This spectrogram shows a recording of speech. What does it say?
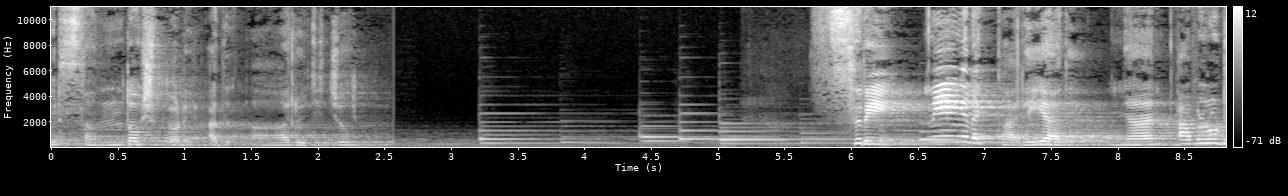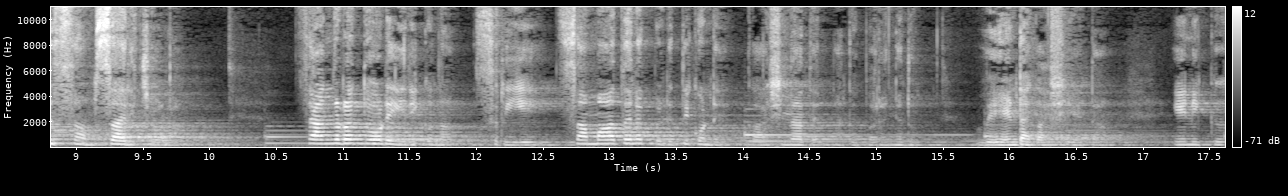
ഒരു സന്തോഷത്തോടെ അത് ആലോചിച്ചു. ശ്രീ നീ ഇങ്ങനെ കരയാതെ ഞാൻ അവളോട് സംസാരിച്ചോളാം. സങ്കടത്തോടെ ഇരിക്കുന്ന ശ്രീയെ സമാധാനപ്പെടുത്തിക്കൊണ്ട് കാശിനാഥൻ അത് പറഞ്ഞതും വേണ്ട കാശിയേട്ട എനിക്ക്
